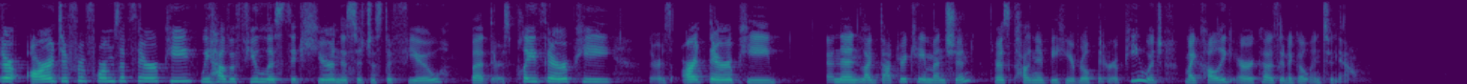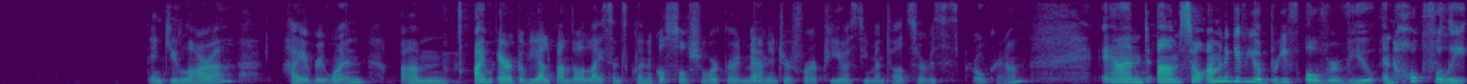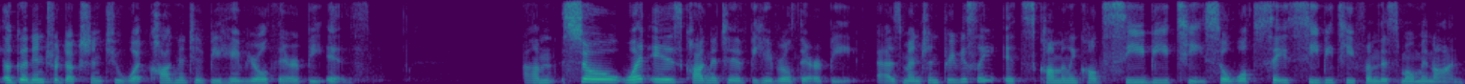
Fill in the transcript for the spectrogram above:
There are different forms of therapy. We have a few listed here, and this is just a few, but there's play therapy, there's art therapy, and then, like Dr. K mentioned, there's cognitive behavioral therapy, which my colleague Erica is going to go into now. Thank you, Laura. Hi, everyone. Um, I'm Erica Villalpando, a licensed clinical social worker and manager for our PUSD Mental Health Services program. And um, so I'm going to give you a brief overview and hopefully a good introduction to what cognitive behavioral therapy is. Um, so what is cognitive behavioral therapy? As mentioned previously, it's commonly called CBT. So we'll say CBT from this moment on.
